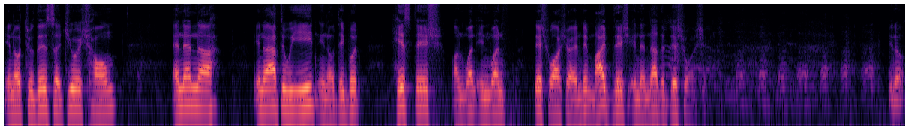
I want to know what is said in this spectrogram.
you know, to this uh, Jewish home, and then, uh, you know, after we eat, you know, they put his dish on one, in one dishwasher and then my dish in another dishwasher. you know,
